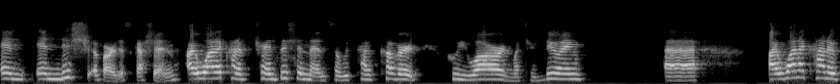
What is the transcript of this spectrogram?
end, end niche of our discussion. I want to kind of transition then. So we've kind of covered who you are and what you're doing. Uh, I want to kind of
